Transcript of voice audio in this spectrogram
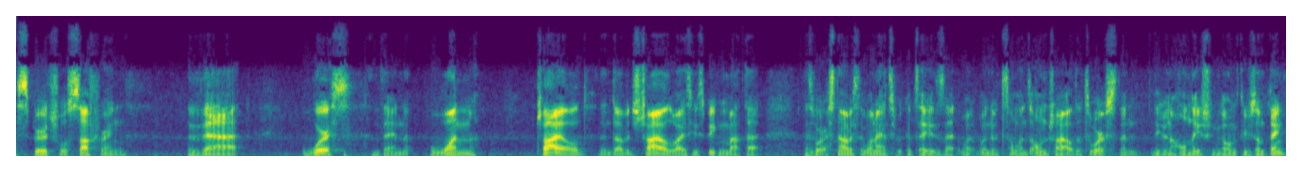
spiritual suffering that worse than one child, than David's child? Why is he speaking about that as worse? Now, obviously, one answer we could say is that when, when it's someone's own child, it's worse than even a whole nation going through something.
